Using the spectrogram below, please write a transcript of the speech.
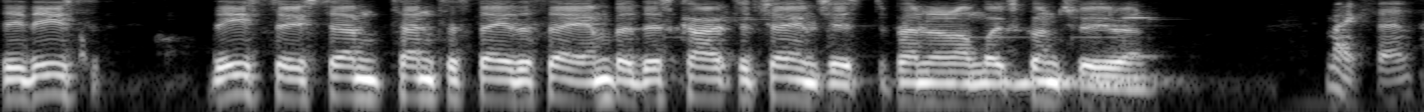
See these these two tend tend to stay the same, but this character changes depending on which country you're in. Makes sense.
